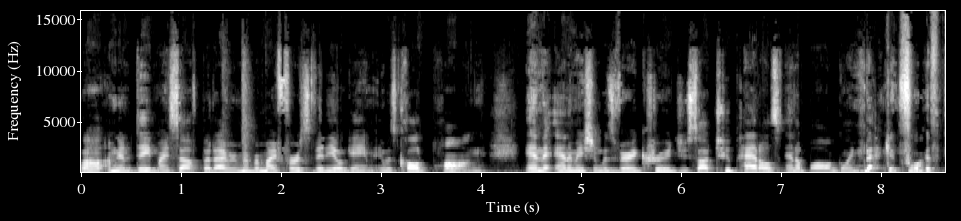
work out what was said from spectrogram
Well, I'm going to date myself, but I remember my first video game. It was called Pong, and the animation was very crude. You saw two paddles and a ball going back and forth.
